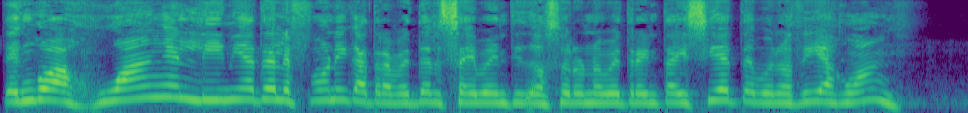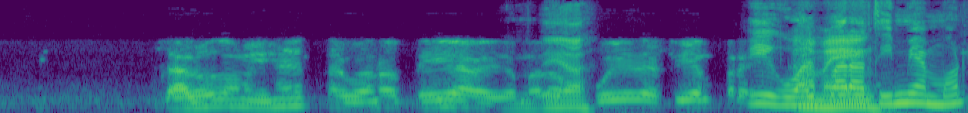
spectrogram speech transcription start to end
Tengo a Juan en línea telefónica a través del 6220937. Buenos días, Juan. Saludos, mi gente. Buenos días. Que Dios me los cuide siempre. Igual Amén. para ti, mi amor.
